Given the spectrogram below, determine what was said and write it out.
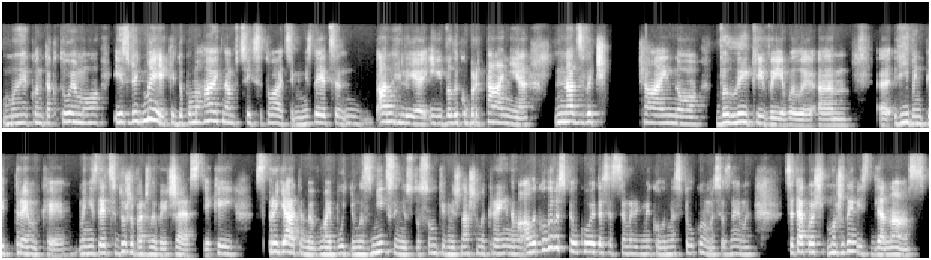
Ми контактуємо із людьми, які допомагають нам в цій ситуації. Мені здається, Англія і Великобританія надзвичайно надзвичайно великий виявили ем, е, рівень підтримки. Мені здається, дуже важливий жест, який сприятиме в майбутньому зміцненню стосунків між нашими країнами. Але коли ви спілкуєтеся з цими людьми, коли ми спілкуємося з ними, це також можливість для нас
